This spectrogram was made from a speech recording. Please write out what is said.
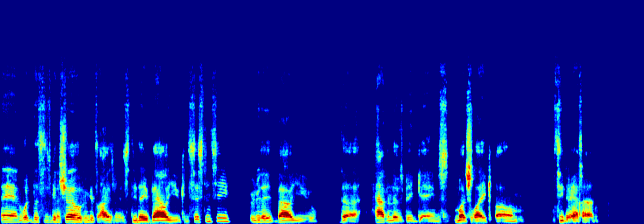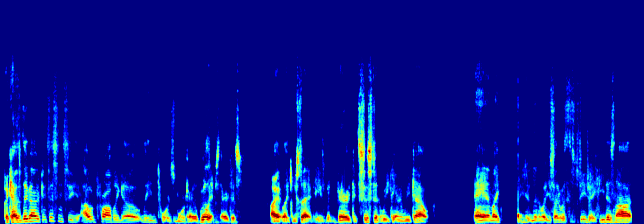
And what this is going to show who gets a Heisman is do they value consistency or do they value the having those big games, much like um, CJ has had? Because if they value consistency, I would probably go lean towards more Caleb Williams there because, I like you said, he's been very consistent week in and week out. And like what you said with CJ, he does not.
